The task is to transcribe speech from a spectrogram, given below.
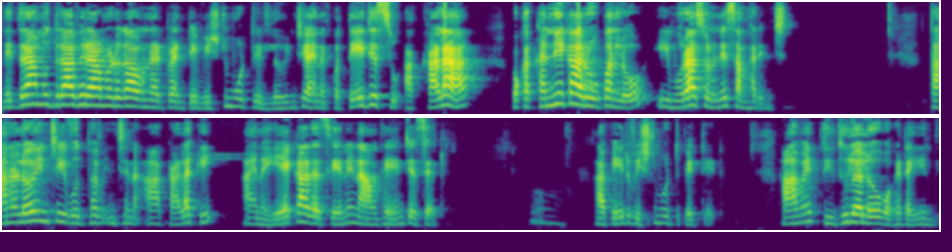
నిద్రాముద్రాభిరాముడుగా ఉన్నటువంటి విష్ణుమూర్తి నుంచి ఆయన ఒక తేజస్సు ఆ కళ ఒక కన్యకా రూపంలో ఈ మురాసురుని సంహరించింది. తనలోంచి ఉద్భవించిన ఆ కళకి ఆయన ఏకాదశి అని నామధేయం చేశారు. ఆ పేరు విష్ణుమూర్తి పెట్టాడు. ఆమె తిథులలో ఒకటయింది.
